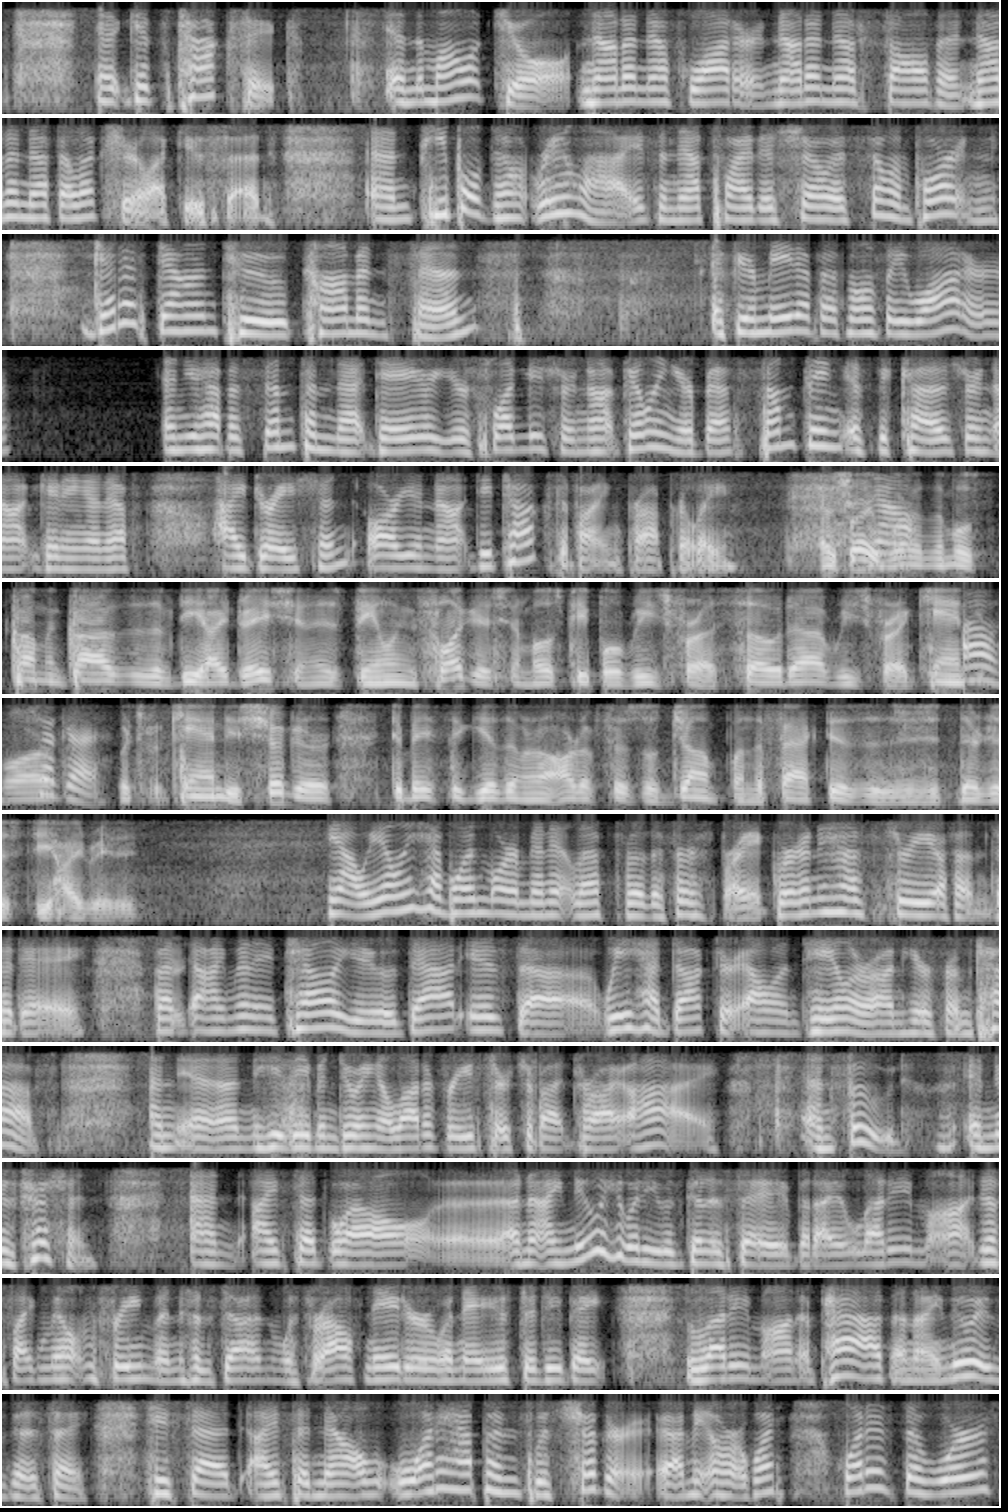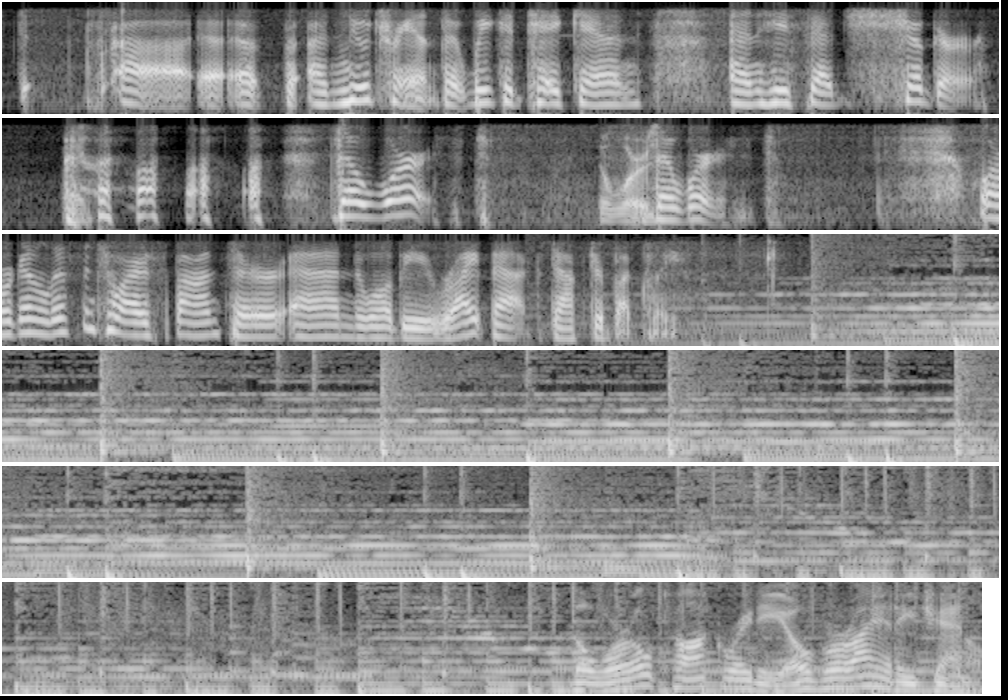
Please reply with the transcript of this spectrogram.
It gets toxic. In the molecule, not enough water, not enough solvent, not enough elixir, like you said. And people don't realize, and that's why this show is so important, get us down to common sense. If you're made up of mostly water, and you have a symptom that day or you're sluggish or not feeling your best, something is because you're not getting enough hydration or you're not detoxifying properly. That's right. Now- One of the most common causes of dehydration is feeling sluggish, and most people reach for a soda, reach for a candy Oh, bar, sugar. which for candy is sugar, to basically give them an artificial jump. When the fact is, is they're just dehydrated. Yeah, we only have one more minute left for the first break. We're going to have three of them today. But I'm going to tell you that is, uh, we had Dr. Allen Taylor on here from Tufts, and, and he's even doing a lot of research about dry eye and food and nutrition. And I said, well, uh, and I knew what he was going to say, but I let him, uh, just like Milton Friedman has done with Ralph Nader when they used to debate, let him on a path, and I knew he was going to say. He said, I said, now what happens with sugar? I mean, or what, what is the worst uh, a, a nutrient that we could take in, and he said sugar. the worst. The worst. The worst. Well, we're going to listen to our sponsor, and we'll be right back, Dr. Buckley. The World Talk Radio Variety Channel,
